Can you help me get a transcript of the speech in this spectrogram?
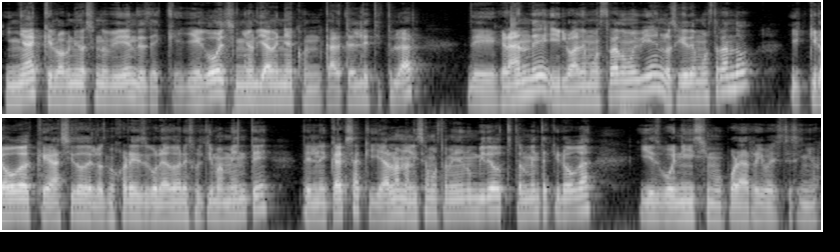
Iñak, que lo ha venido haciendo bien desde que llegó. El señor ya venía con cartel de titular, de grande, y lo ha demostrado muy bien, lo sigue demostrando. Y Quiroga, que ha sido de los mejores goleadores últimamente, del Necaxa, que ya lo analizamos también en un video totalmente a Quiroga. Y es buenísimo por arriba este señor.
